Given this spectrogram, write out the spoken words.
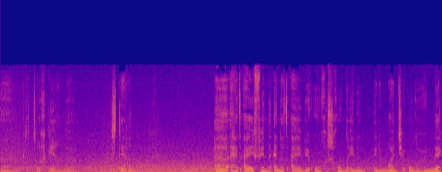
Uh, de terugkerende sterren... Uh, het ei vinden en dat ei weer ongeschonden in een, in een mandje onder hun nek...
